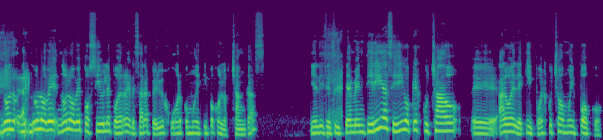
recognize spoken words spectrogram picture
¿No lo, no- no lo ve, ¿No lo ve posible poder regresar a Perú y jugar como un equipo con los chancas? Y él dice, sí, te mentiría si digo que he escuchado eh, algo del equipo, he escuchado muy poco.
